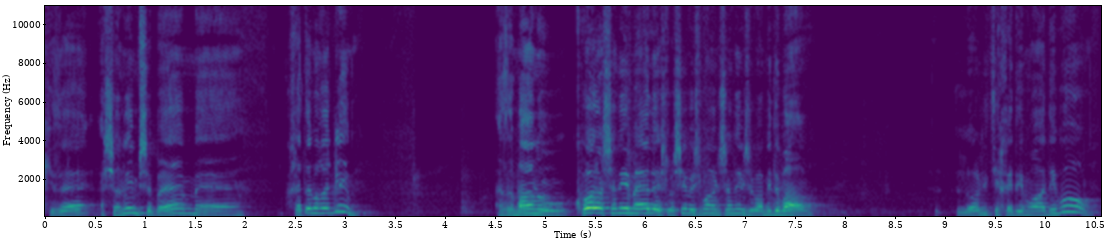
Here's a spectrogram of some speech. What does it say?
כי זה השנים שבהם אה, חטא המרגלים. אז אמרנו, כל השנים האלה, 38 שנים שבמדבר, לא נתייחד עמו הדיבור,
